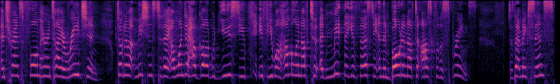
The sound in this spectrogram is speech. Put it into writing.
and transform her entire region. We're talking about missions today. I wonder how God would use you if you were humble enough to admit that you're thirsty and then bold enough to ask for the springs. Does that make sense?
